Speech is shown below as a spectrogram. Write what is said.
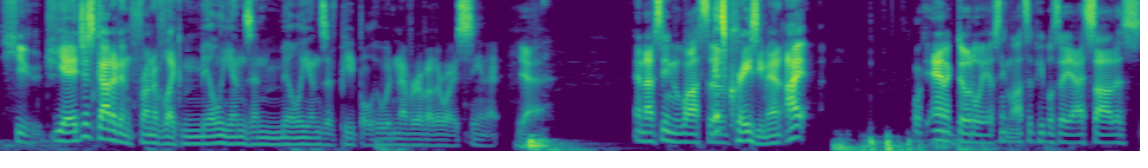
huge. Yeah, it just got it in front of like millions and millions of people who would never have otherwise seen it. Yeah. And I've seen lots of It's crazy, man. I Look, anecdotally, I've seen lots of people say, "Yeah, I saw this.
